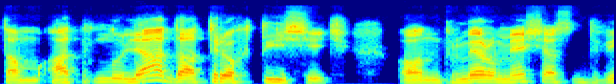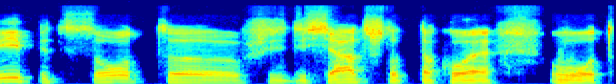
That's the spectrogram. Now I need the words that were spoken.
там от нуля до трех тысяч. Э, например, у меня сейчас 2560, э, что-то такое. Вот.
